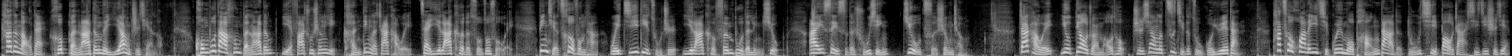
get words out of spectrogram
他的脑袋和本拉登的一样值钱了。恐怖大亨本拉登也发出声音，肯定了扎卡维在伊拉克的所作所为，并且册封他为基地组织伊拉克分部的领袖。ISIS 的雏形就此生成。扎卡维又调转矛头，指向了自己的祖国约旦。他策划了一起规模庞大的毒气爆炸袭击事件，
